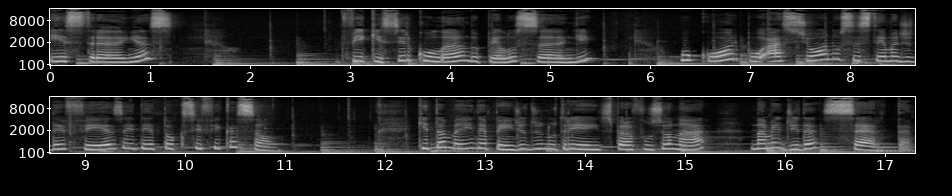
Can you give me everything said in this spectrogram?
estranhas fique circulando pelo sangue, o corpo aciona o sistema de defesa e detoxificação, que também depende de nutrientes para funcionar na medida certa.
